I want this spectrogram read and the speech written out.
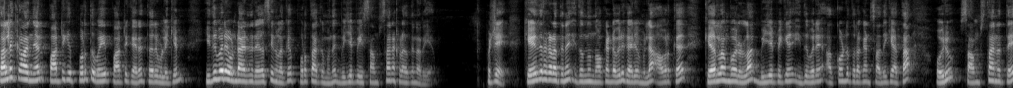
തള്ളിക്കളഞ്ഞാൽ പാർട്ടിക്ക് പുറത്തു പോയി പാർട്ടിക്കാരെ തെറി വിളിക്കും. ഇതുവരെ ഉണ്ടായിരുന്ന രഹസ്യങ്ങളൊക്കെ പുറത്താക്കുമെന്ന് ബി ജെ പി സംസ്ഥാന ഘടകത്തിന് അറിയാം. പക്ഷേ കേന്ദ്ര ഘടകത്തിന് ഇതൊന്നും നോക്കേണ്ട ഒരു കാര്യവുമില്ല. അവർക്ക് കേരളം പോലുള്ള ബി ജെ പിക്ക് ഇതുവരെ അക്കൗണ്ട് തുറക്കാൻ സാധിക്കാത്ത ഒരു സംസ്ഥാനത്തെ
